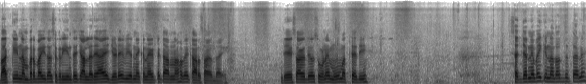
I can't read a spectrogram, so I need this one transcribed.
ਬਾਕੀ ਨੰਬਰ ਬਾਈ ਦਾ ਸਕਰੀਨ ਤੇ ਚੱਲ ਰਿਹਾ ਹੈ ਜਿਹੜੇ ਵੀਰ ਨੇ ਕਨੈਕਟ ਕਰਨਾ ਹੋਵੇ ਕਰ ਸਕਦਾ ਹੈ ਦੇਖ ਸਕਦੇ ਹੋ ਸੋਹਣੇ ਮੂੰਹ ਮੱਥੇ ਦੀ। ਸੱਜਰ ਨੇ ਬਾਈ ਕਿੰਨਾ ਦੁੱਧ ਦਿੱਤਾ ਇਹਨੇ?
